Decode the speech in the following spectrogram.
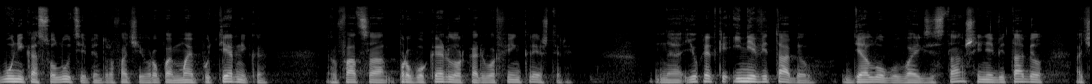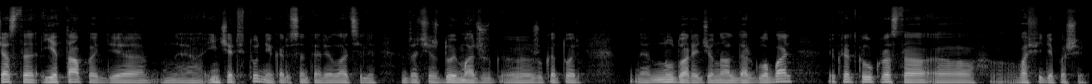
unica soluție pentru a face Europa mai puternică în fața provocărilor care vor fi în creștere. Eu cred că inevitabil dialogul va exista și inevitabil această etapă de uh, incertitudine care sunt în relațiile între acești doi mari jucători, nu doar regional, dar global, eu cred că lucrul ăsta uh, va fi depășit.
